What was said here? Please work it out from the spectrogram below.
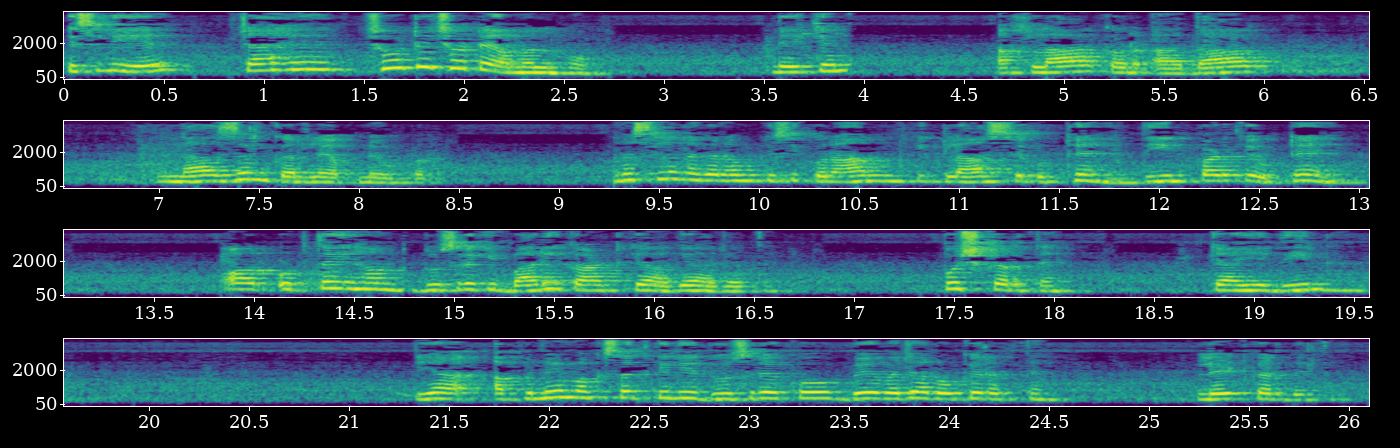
اس لیے چاہے چھوٹے چھوٹے عمل ہوں، لیکن اخلاق اور آداب لازم کر لیں اپنے اوپر۔ مثلاً اگر ہم کسی قرآن کی کلاس سے اٹھے ہیں، دین پڑھ کے اٹھے ہیں، اور اٹھتے ہی ہم دوسرے کی باری کاٹ کے آگے آ جاتے ہیں، پش کرتے ہیں، کیا یہ دین ہے؟ یا اپنے مقصد کے لیے دوسرے کو بے وجہ روکے رکھتے ہیں، لیٹ کر دیتے ہیں۔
